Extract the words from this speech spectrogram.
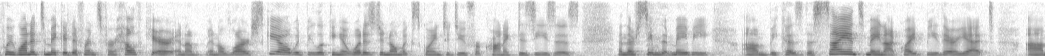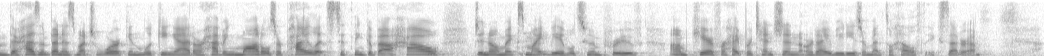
if we wanted to make a difference for healthcare in a, in a large scale, we'd be looking at what is genomics going to do for chronic diseases. And there seemed that maybe um, because the science may not quite be there yet, um, there hasn't been as much work in looking at or having models or pilots to think about how genomics might be able to improve um, care for hypertension or diabetes or mental health, et cetera.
